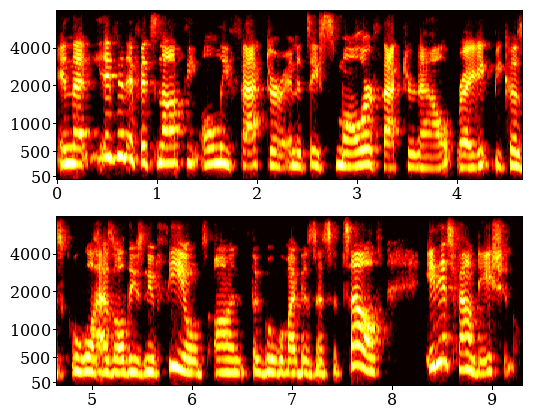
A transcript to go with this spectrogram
in that even if it's not the only factor and it's a smaller factor now, right? Because Google has all these new fields on the Google My Business itself, it is foundational.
